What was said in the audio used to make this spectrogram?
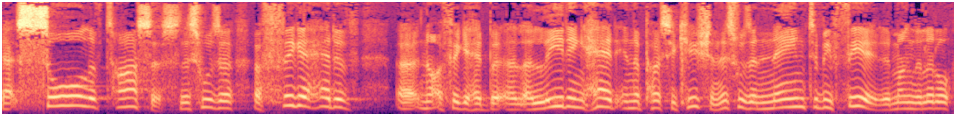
that Saul of Tarsus, this was a, a figurehead of, uh, not a figurehead, but a, a, leading head in the persecution. This was a name to be feared among the little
